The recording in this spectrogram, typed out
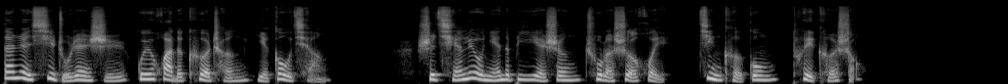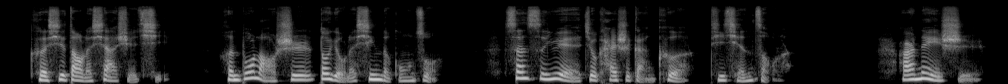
担任系主任时规划的课程也够强，使前六年的毕业生出了社会，进可攻，退可守。可惜到了下学期，很多老师都有了新的工作，三四月就开始赶课，提前走了。而那时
